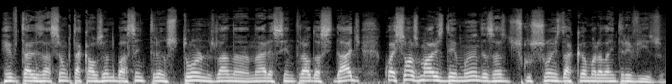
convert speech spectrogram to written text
revitalização que está causando bastante transtornos lá na, na área central da cidade. Quais são as maiores demandas, as discussões da Câmara lá em Treviso?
